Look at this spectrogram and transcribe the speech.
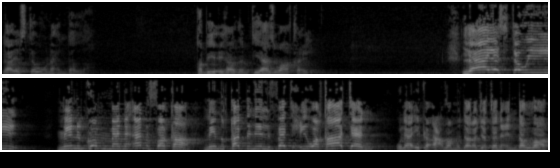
لا يستوون عند الله. طبيعي هذا امتياز واقعي. لا يستوي منكم من أنفق من قبل الفتح وقاتل. أولئك أعظم درجة عند الله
